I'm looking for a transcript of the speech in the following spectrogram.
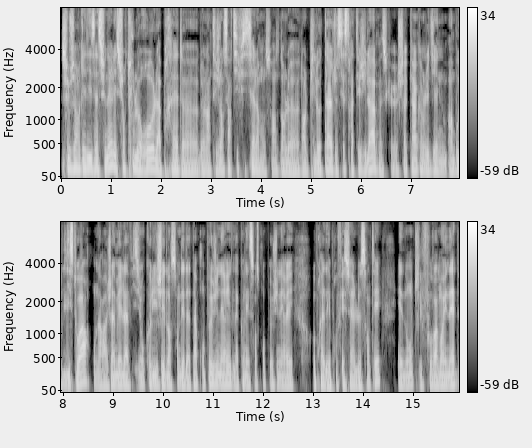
Sujet organisationnel et surtout le rôle après de, l'intelligence artificielle, à mon sens, dans le, dans le pilotage de ces stratégies-là, parce que chacun, comme je l'ai dit, a un bout de l'histoire. On n'aura jamais la vision colligée de l'ensemble des datas qu'on peut générer, de la connaissance qu'on peut générer auprès des professionnels de santé. Et donc, il faut vraiment une aide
